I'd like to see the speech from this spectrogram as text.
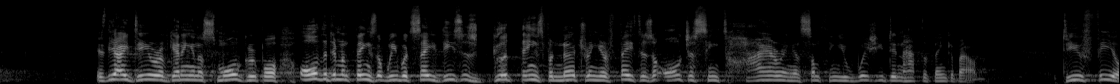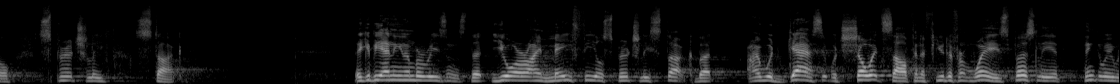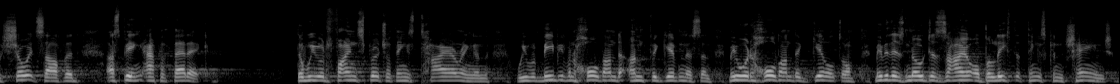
Is the idea of getting in a small group or all the different things that we would say, these is good things for nurturing your faith, does it all just seem tiring and something you wish you didn't have to think about? Do you feel spiritually stuck? There could be any number of reasons that you or I may feel spiritually stuck, but I would guess it would show itself in a few different ways. Firstly, I think that it would show itself in us being apathetic. That we would find spiritual things tiring and we would maybe even hold on to unforgiveness and maybe we would hold on to guilt or maybe there's no desire or belief that things can change.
